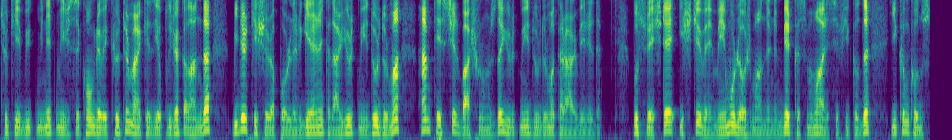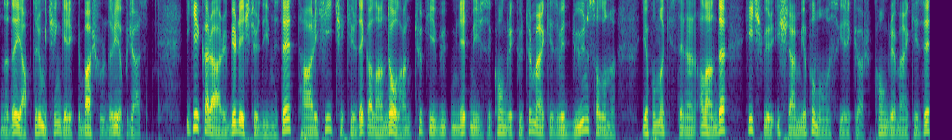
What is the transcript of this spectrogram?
Türkiye Büyük Millet Meclisi Kongre ve Kültür Merkezi yapılacak alanda bilirkişi raporları gelene kadar yürütmeyi durdurma hem tescil başvurumuzda yürütmeyi durdurma kararı verildi. Bu süreçte işçi ve memur lojmanlarının bir kısmı maalesef yıkıldı. Yıkım konusunda da yaptırım için gerekli başvuruları yapacağız. İki kararı birleştirdiğimizde tarihi çekirdek alanda olan Türkiye Büyük Millet Meclisi Kongre Kültür Merkezi ve düğün salonu yapılmak istenen alanda hiçbir işlem yapılmaması gerekiyor. Kongre merkezi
